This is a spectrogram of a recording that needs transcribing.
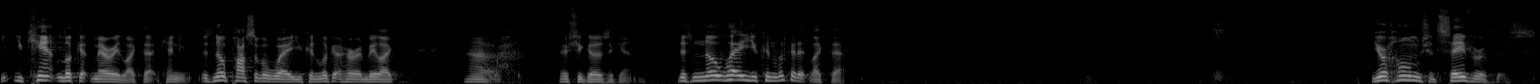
You can't look at Mary like that, can you? There's no possible way you can look at her and be like, ah, there she goes again. There's no way you can look at it like that. Your home should savor of this.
